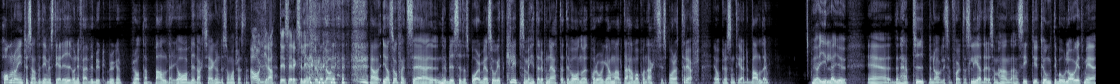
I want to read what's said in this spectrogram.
Har man något intressant att investera i, ungefär, vi bruk, brukar prata Balder, jag har blivit aktieägare under sommaren förresten. Ja, grattis, Erik Selin skulle bli glad. Ja, jag såg faktiskt, eh, nu blir det sidospår, men jag såg ett klipp som jag hittade på nätet, det var nog ett par år gammalt, där han var på en aktiespararträff eh, och presenterade Balder. Och jag gillar ju eh, den här typen av liksom, företagsledare som han, han sitter ju tungt i bolaget med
